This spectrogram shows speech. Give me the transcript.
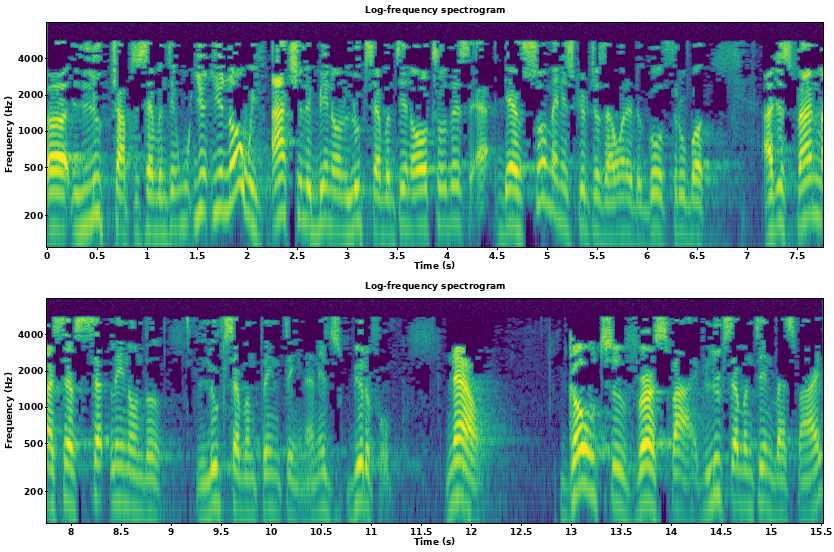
uh, Luke chapter 17. You, you, know, we've actually been on Luke 17 all through this. Uh, there are so many scriptures I wanted to go through, but I just found myself settling on the Luke 17 thing, and it's beautiful. Now, go to verse 5. Luke 17, verse 5.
